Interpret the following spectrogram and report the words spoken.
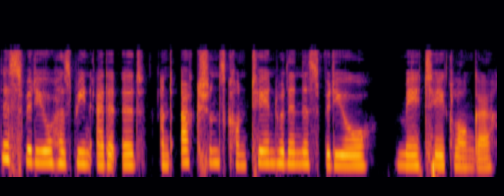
This video has been edited and actions contained within this video may take longer.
